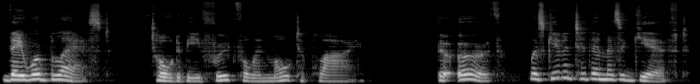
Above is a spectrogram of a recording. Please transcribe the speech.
They were blessed, told to be fruitful and multiply. The earth was given to them as a gift.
